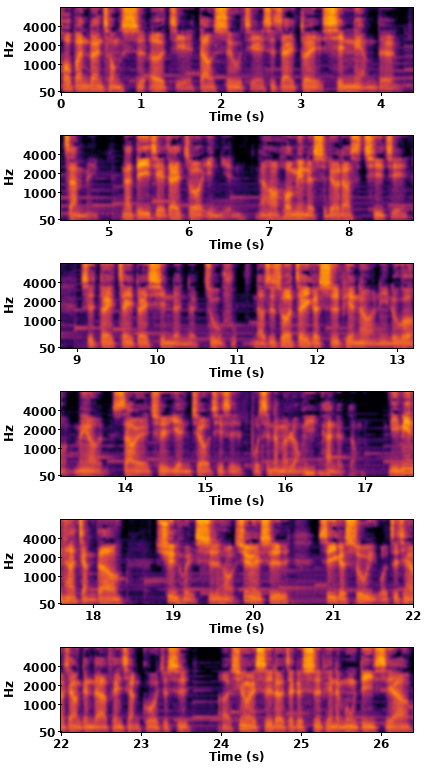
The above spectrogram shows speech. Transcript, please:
后半段从十二节到十五节是在对新娘的赞美，那第一节在做引言，然后后面的十六到十七节是对这一对新人的祝福。老实说，这一个诗篇哦，你如果没有稍微去研究，其实不是那么容易看得懂。里面他讲到训诲诗哈，训诲诗是一个术语，我之前好像有跟大家分享过，就是呃，训诲诗的这个诗篇的目的是要。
